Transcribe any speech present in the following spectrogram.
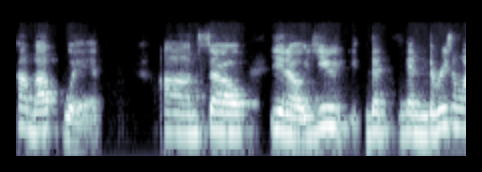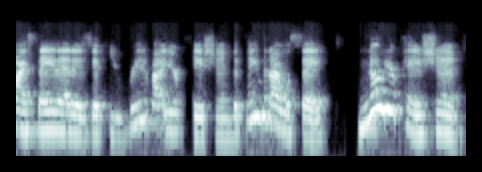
come up with. Um, so you know, you the, then the reason why I say that is if you read about your patient, the thing that I would say, know your patient,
